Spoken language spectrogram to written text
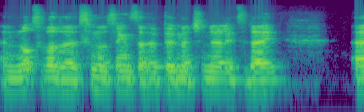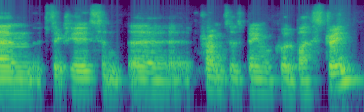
and lots of other similar things that have been mentioned earlier today, um, particularly some uh, parameters being recorded by STREAM.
